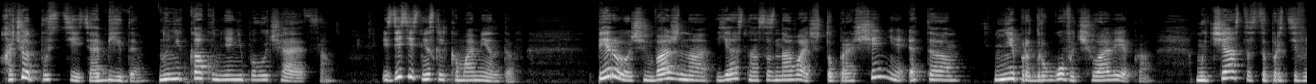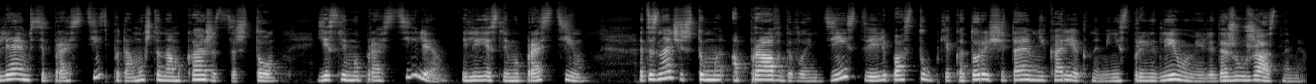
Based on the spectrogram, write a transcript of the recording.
хочу отпустить обиды, но никак у меня не получается. И здесь есть несколько моментов. Первое, очень важно ясно осознавать, что прощение – это не про другого человека. Мы часто сопротивляемся простить, потому что нам кажется, что если мы простили или если мы простим, это значит, что мы оправдываем действия или поступки, которые считаем некорректными, несправедливыми или даже ужасными.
